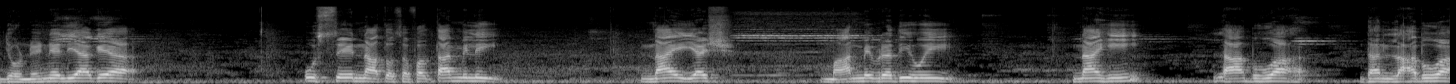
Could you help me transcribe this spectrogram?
जो निर्णय लिया गया, उससे ना तो सफलता मिली, ना ही यश मान में वृद्धि हुई, ना ही लाभ हुआ, धन लाभ हुआ।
